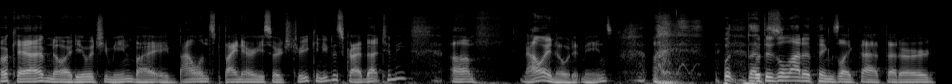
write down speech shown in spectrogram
okay, I have no idea what you mean by a balanced binary search tree. Can you describe that to me? Um, now I know what it means. but, but there's a lot of things like that that are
